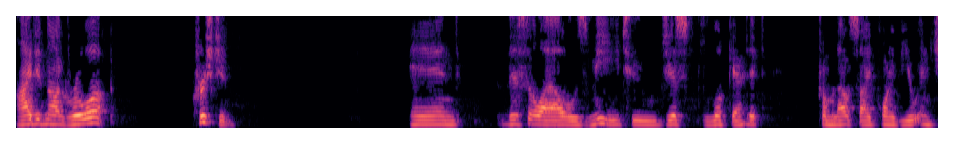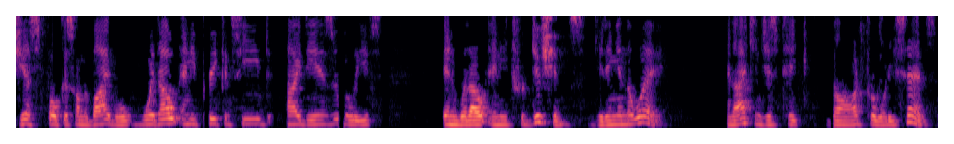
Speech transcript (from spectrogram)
I did not grow up Christian. And this allows me to just look at it from an outside point of view and just focus on the Bible without any preconceived ideas or beliefs and without any traditions getting in the way. And I can just take God for what he says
